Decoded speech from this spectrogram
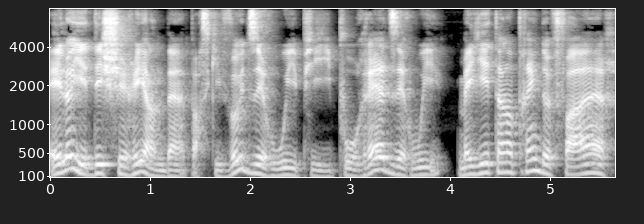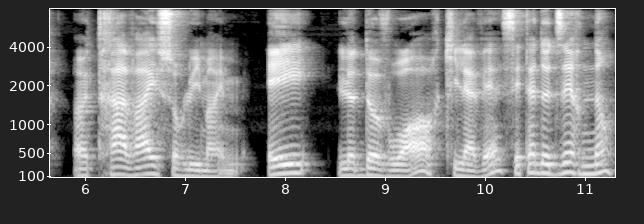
Et là, il est déchiré en dedans parce qu'il veut dire oui, puis il pourrait dire oui, mais il est en train de faire un travail sur lui-même. Et le devoir qu'il avait, c'était de dire non.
